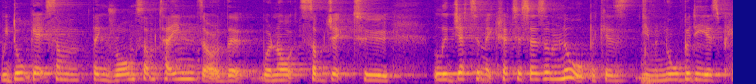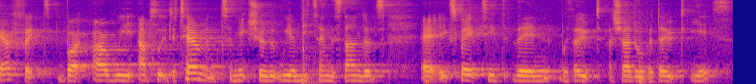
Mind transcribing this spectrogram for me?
we don't get some things wrong sometimes or that we're not subject to legitimate criticism? No, because you know, nobody is perfect, but are we absolutely determined to make sure that we are meeting the standards uh, expected, then without a shadow of a doubt, yes.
